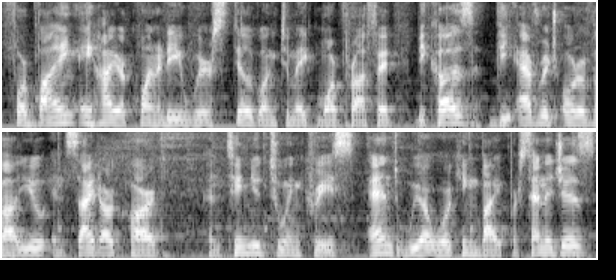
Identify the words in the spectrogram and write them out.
for buying a higher quantity, we're still going to make more profit because the average order value inside our cart continued to increase and we are working by percentages.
